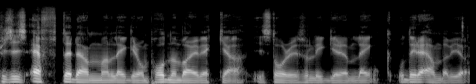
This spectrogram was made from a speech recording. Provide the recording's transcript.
precis efter den man lägger om podden varje vecka i story så ligger en länk och det är det enda vi gör.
